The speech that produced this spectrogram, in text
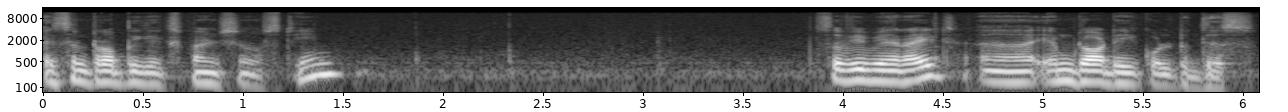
isentropic expansion of steam. So, we may write uh, m dot equal to this.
